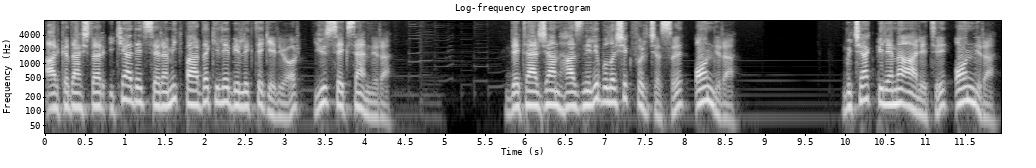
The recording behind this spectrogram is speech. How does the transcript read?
arkadaşlar 2 adet seramik bardak ile birlikte geliyor, 180 lira. Deterjan hazneli bulaşık fırçası, 10 lira. Bıçak bileme aleti, 10 lira.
